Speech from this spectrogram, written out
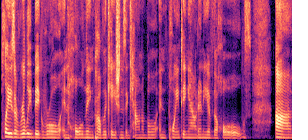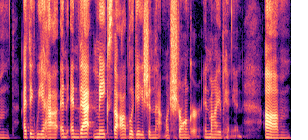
plays a really big role in holding publications accountable and pointing out any of the holes. Um, I think we have, and and that makes the obligation that much stronger, in my opinion. Um,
